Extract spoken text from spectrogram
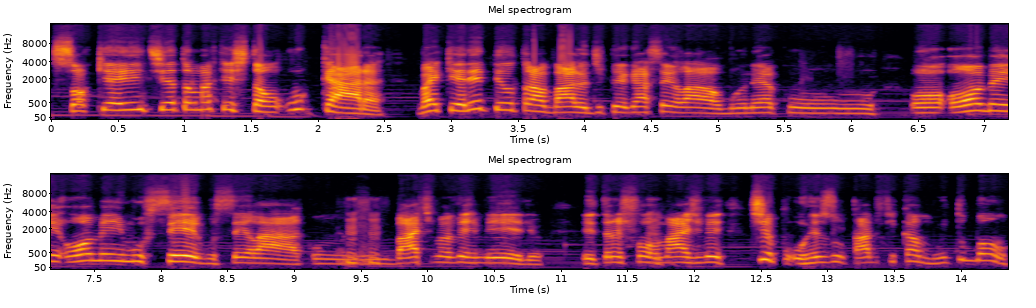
Só que aí a gente entra numa questão. O cara vai querer ter o trabalho de pegar, sei lá, o boneco o homem, homem morcego, sei lá, com um Batman vermelho e transformar as vezes. Tipo, o resultado fica muito bom,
